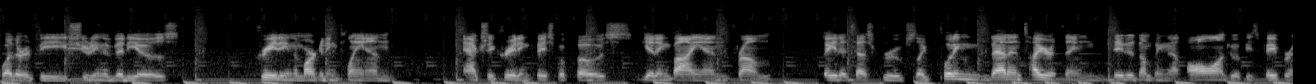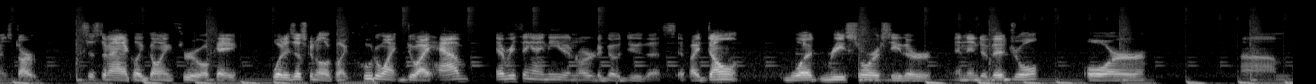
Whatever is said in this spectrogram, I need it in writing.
whether it be shooting the videos, creating the marketing plan, actually creating Facebook posts, getting buy-in from beta test groups, like putting that entire thing, data dumping that all onto a piece of paper and start systematically going through, okay, what is this going to look like? Who do I do I have everything I need in order to go do this? If I don't, what resource either an individual or um,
